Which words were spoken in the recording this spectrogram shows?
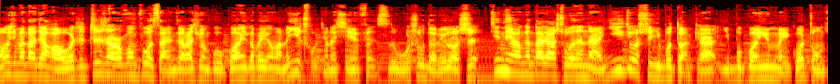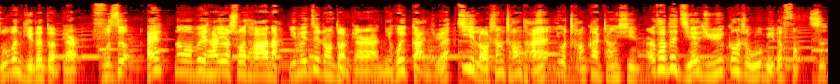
同学们，大家好，我是知识而丰富、嗓音再来炫酷、光一个背影往那一杵就能吸引粉丝无数的刘老师。今天要跟大家说的呢，依旧是一部短片，一部关于美国种族问题的短片《肤色》。哎，那我为啥要说它呢？因为这种短片啊，你会感觉既老生常谈，又常看常新，而它的结局更是无比的讽刺。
